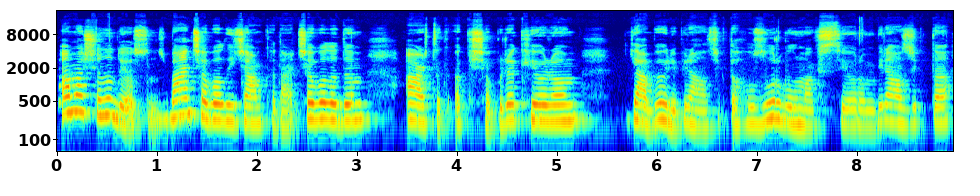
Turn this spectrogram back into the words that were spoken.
Ama şunu diyorsunuz. Ben çabalayacağım kadar çabaladım. Artık akışa bırakıyorum. Ya böyle birazcık da huzur bulmak istiyorum. Birazcık da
